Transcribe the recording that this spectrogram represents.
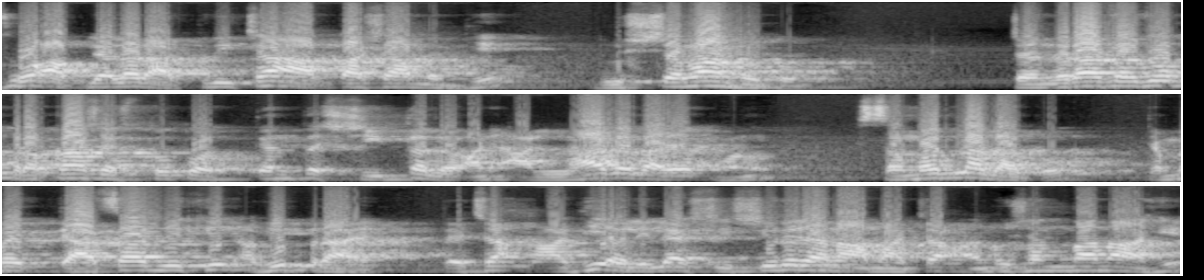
जो आपल्याला रात्रीच्या आकाशामध्ये दृश्यमान होतो. चंद्राचा जो प्रकाश असतो तो अत्यंत शीतल आणि आल्हाददायक म्हणून समजला जातो. त्यामुळे त्याचा देखील अभिप्राय त्याच्या आधी आलेल्या शिशिर या नामाच्या अनुषंगानं आहे.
